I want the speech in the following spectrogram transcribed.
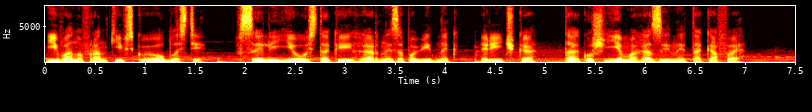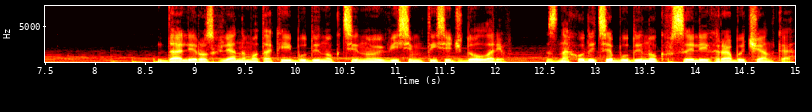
Івано-Франківської області. В селі є ось такий гарний заповідник, річка, також є магазини та кафе. Далі розглянемо такий будинок ціною 8 тисяч доларів. Знаходиться будинок в селі Грабичанка.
